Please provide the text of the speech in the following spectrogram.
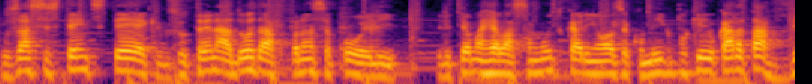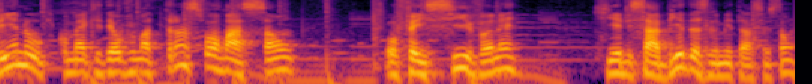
os assistentes técnicos, o treinador da França, pô, ele, ele tem uma relação muito carinhosa comigo, porque o cara tá vendo como é que houve uma transformação ofensiva, né? que ele sabia das limitações. Então,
